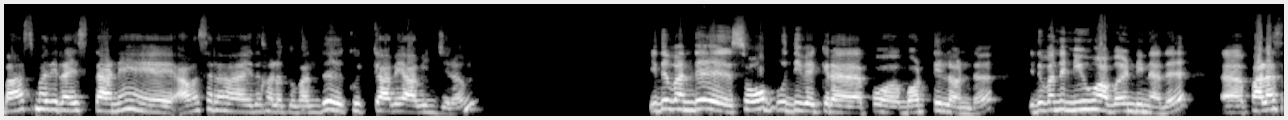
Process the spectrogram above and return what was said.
பாஸ்மதி ரைஸ் தானே அவசர இதுகளுக்கு வந்து குயிக்காவே அவிஞ்சிரும். இது வந்து சோப் ஊத்தி வைக்கிற பொட்டில் உண்டு. இது வந்து நியூவா வேண்டினது. பழச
